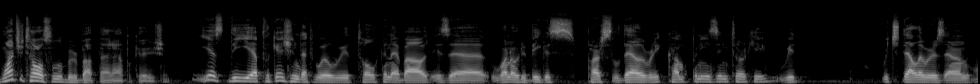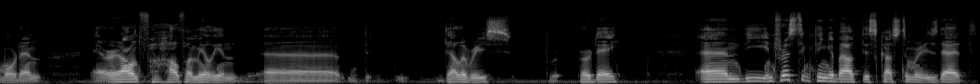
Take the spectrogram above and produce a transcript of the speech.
why don't you tell us a little bit about that application? Yes, the application that we'll be talking about is uh, one of the biggest parcel delivery companies in Turkey, with which delivers around more than around half a million uh, deliveries per, per day. And the interesting thing about this customer is that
